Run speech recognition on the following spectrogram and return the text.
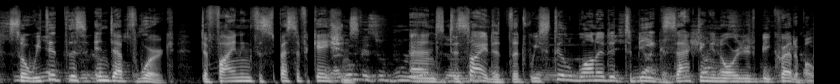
So we did this in depth work, defining the specifications, and decided that we still wanted it to be exacting in order to be credible.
